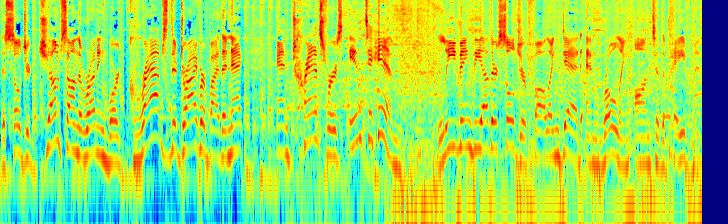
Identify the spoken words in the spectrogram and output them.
The soldier jumps on the running board, grabs the driver by the neck, and transfers into him, leaving the other soldier falling dead and rolling onto the pavement.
